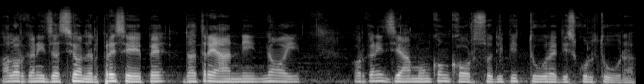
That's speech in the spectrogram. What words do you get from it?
all'organizzazione del presepe, da tre anni noi organizziamo un concorso di pittura e di scultura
